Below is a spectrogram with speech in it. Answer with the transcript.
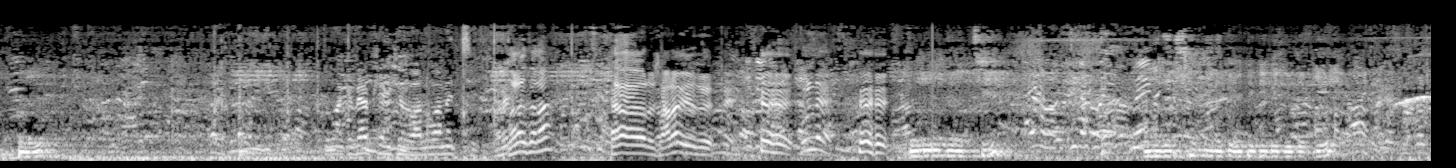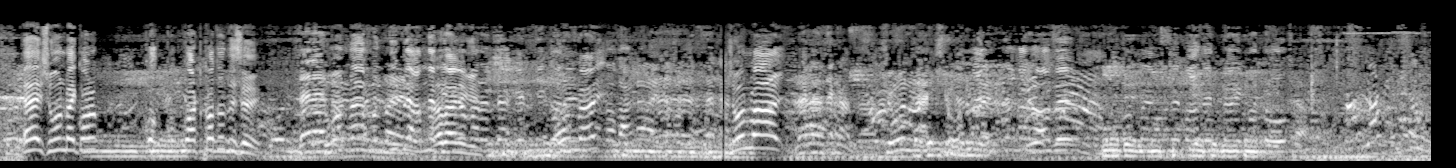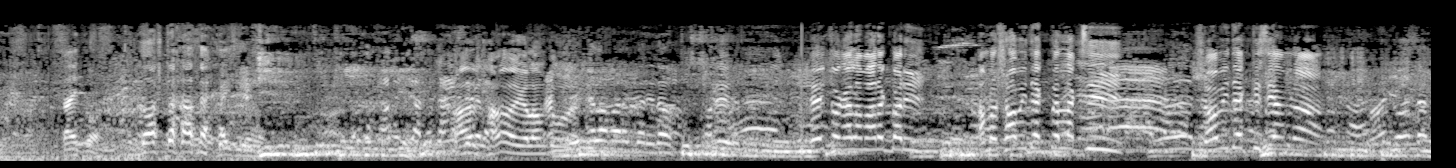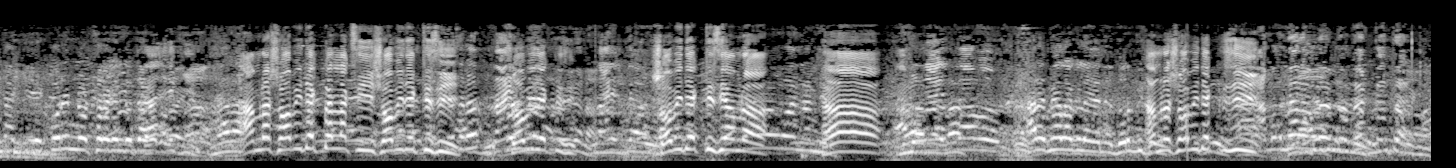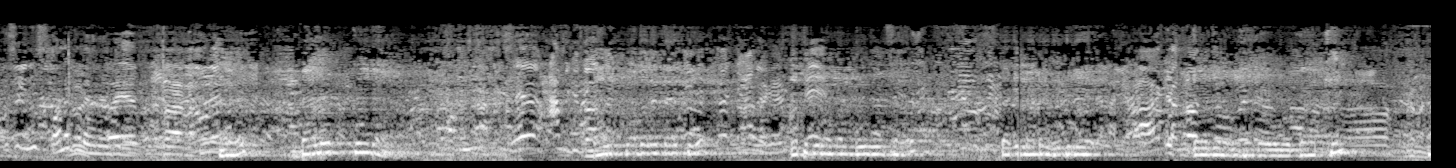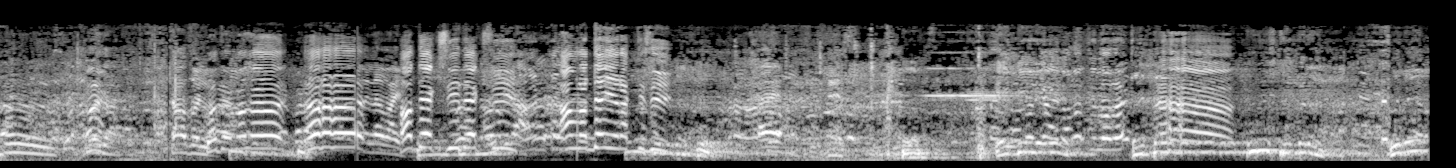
তোমাকে ব্যবসা হিসেবে ভালো বানাচ্ছি। ভালো হ্যাঁ সারা হয়ে বুঝলে এই সুমন ভাই কট কত দিছে? সুমন ভাই নতুন খেলা আর সারা হয়ে গেলাম তো এই তো গেলাম আরেকবারই আমরা সবই দেখতে লাগছি সবই দেখতেছি আমরা ছাড়া আমরা সবই দেখতে লাগছি, সবই দেখতেছি সবই দেখতেছি সবই দেখতেছি আমরা। হ্যাঁ আমরা সবই দেখতেছি। তাকে মাঠের ভিতরে জানাচ্ছি হ্যাঁ, দেখছি দেখছি। আমরা দিয়ে রাখতেছি। এই বিল্ডিংয়ে হ্যাঁ পুরুষ থাকবে না এবং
